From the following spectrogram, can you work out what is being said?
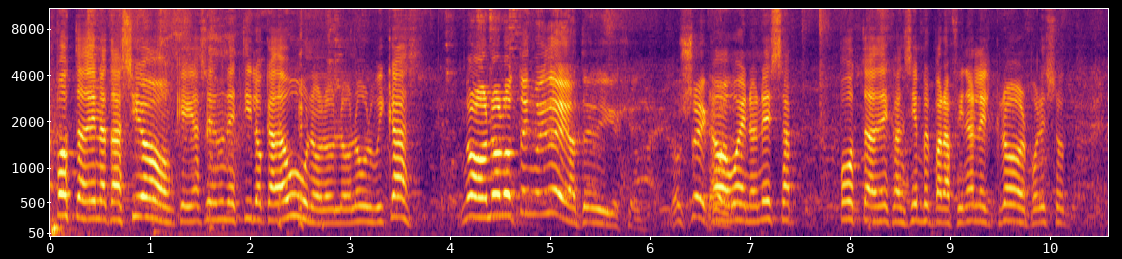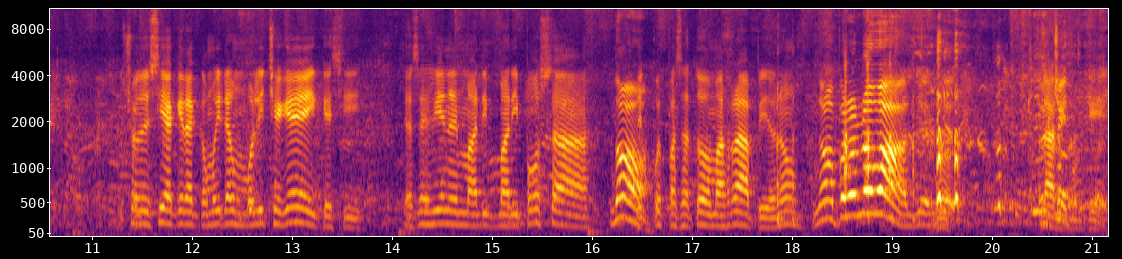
La posta de natación, que hacen un estilo cada uno, ¿lo, lo, lo ubicás? No, no lo tengo idea, te dije. No sé cuál. No, bueno, en esa posta dejan siempre para final el crawl, por eso yo decía que era como ir a un boliche gay, que si te haces bien en mari- mariposa, No. después pasa todo más rápido, ¿no? No, pero no va. Claro, porque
